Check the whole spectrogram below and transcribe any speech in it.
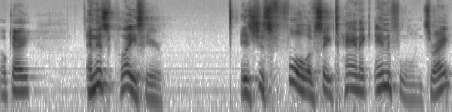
Okay? And this place here is just full of satanic influence, right?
